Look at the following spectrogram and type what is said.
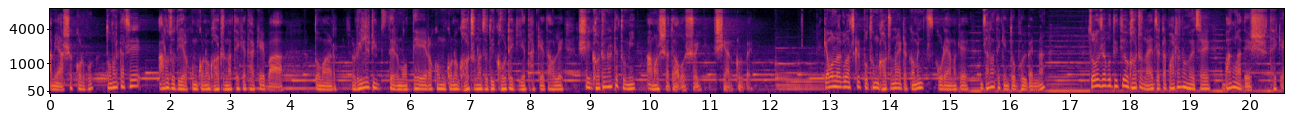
আমি আশা করব তোমার কাছে আরও যদি এরকম কোনো ঘটনা থেকে থাকে বা তোমার রিলেটিভসদের মধ্যে এরকম কোনো ঘটনা যদি ঘটে গিয়ে থাকে, তাহলে সেই ঘটনাটা তুমি আমার সাথে অবশ্যই শেয়ার করবে। কেমন লাগল আজকের প্রথম ঘটনা? এটা কমেন্টস করে আমাকে জানাতে কিন্তু ভুলবেন না। চলে যাব দ্বিতীয় ঘটনায়, যেটা পাঠানো হয়েছে বাংলাদেশ থেকে।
